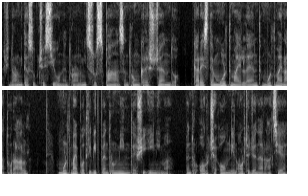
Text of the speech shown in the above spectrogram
și într-o anumită succesiune, într-un anumit suspans, într-un crescendo, care este mult mai lent, mult mai natural, mult mai potrivit pentru minte și inimă, pentru orice om din orice generație,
